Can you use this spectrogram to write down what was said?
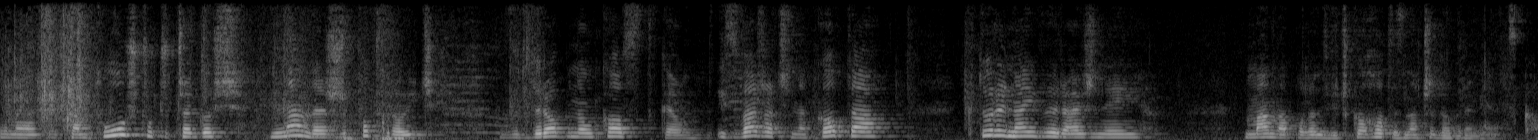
nie mają jakiegoś tam tłuszczu czy czegoś. Należy pokroić w drobną kostkę i zważać na kota, który najwyraźniej ma na polędwiczkę ochotę, znaczy dobre mięsko.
